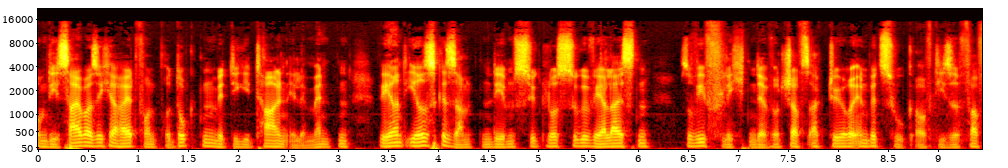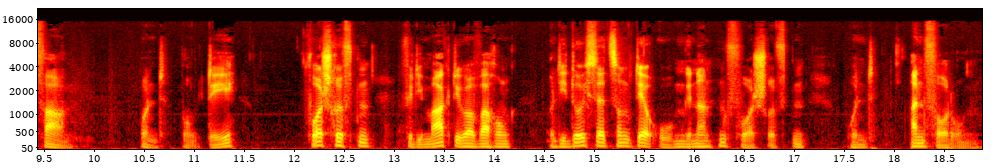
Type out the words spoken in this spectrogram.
um die Cybersicherheit von Produkten mit digitalen Elementen während ihres gesamten Lebenszyklus zu gewährleisten sowie Pflichten der Wirtschaftsakteure in Bezug auf diese Verfahren. Und Punkt D. Vorschriften für die Marktüberwachung und die Durchsetzung der oben genannten Vorschriften und Anforderungen.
